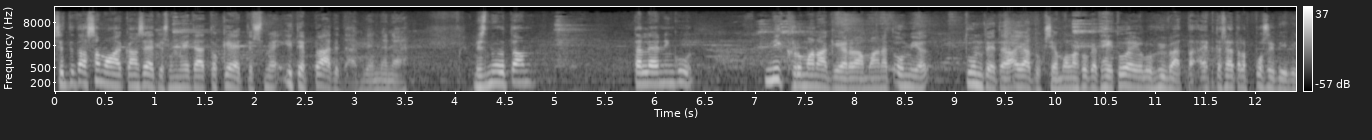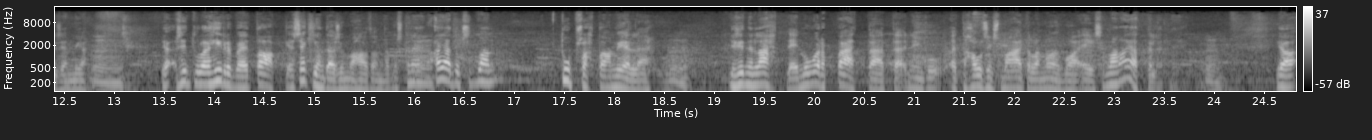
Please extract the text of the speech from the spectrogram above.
Sitten taas samaan aikaan se, että jos me mietitään, että okei, että jos me itse päätetään, että menee, niin sitten me joudutaan tälleen niin kuin mikromanageraamaan näitä omia tunteita ja ajatuksia. Me ollaan kokea, että hei, tuo ei ollut hyvä, tai ei pitäisi ajatella positiivisemmin. Ja, mm-hmm. ja sitten tulee hirveä taakka, ja sekin on täysin mahdotonta, koska ne mm. ajatukset vaan tupsahtaa mieleen. Mm. Ja sitten ne lähtee. Ei me voida päättää, että, niin kuin, että halusinko mä ajatella noin vai ei. Sä vaan ajattelet niin. Mm. Ja,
